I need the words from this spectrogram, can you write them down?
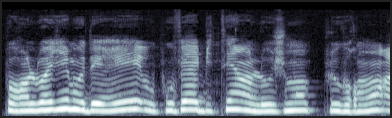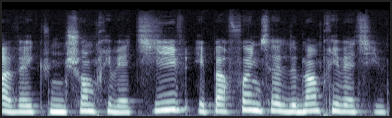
Pour un loyer modéré, vous pouvez habiter un logement plus grand avec une chambre privative et parfois une salle de bain privative.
